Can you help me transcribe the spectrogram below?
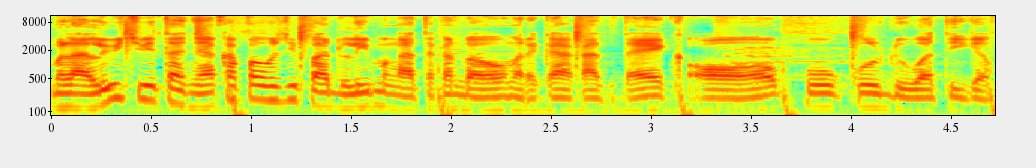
Melalui cuitannya Kak Fadli mengatakan bahwa mereka akan take off pukul 2.30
